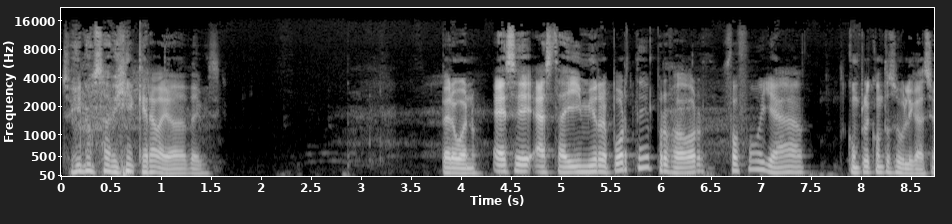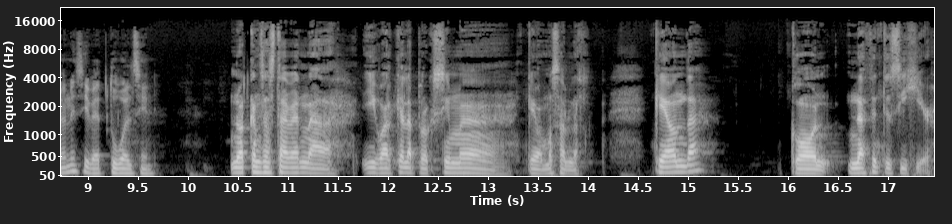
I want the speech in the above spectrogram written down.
Sí, no sabía que era Viola Davis. Pero bueno, ese hasta ahí mi reporte. Por favor, Fofo, ya cumple con tus obligaciones y ve tú al cine. No alcanzaste a ver nada. Igual que la próxima que vamos a hablar. ¿Qué onda con Nothing to See Here?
